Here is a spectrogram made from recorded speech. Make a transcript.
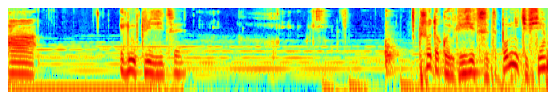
А инквизиция? Что такое инквизиция? Это помните все?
